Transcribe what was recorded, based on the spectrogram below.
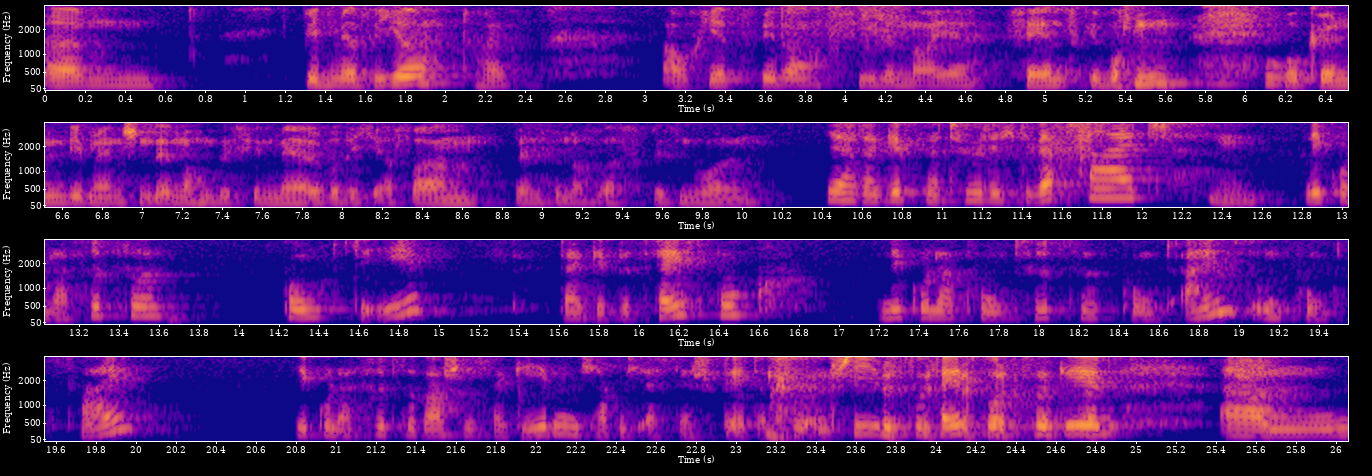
Ähm, ich bin mir sicher, du hast auch jetzt wieder viele neue Fans gewonnen. Wo können die Menschen denn noch ein bisschen mehr über dich erfahren, wenn sie noch was wissen wollen? Ja, da gibt es natürlich die Website mhm. nicolafritze.de. Da gibt es Facebook, nicola.fritze.1 und Punkt 2. Nicola Fritze war schon vergeben. Ich habe mich erst sehr spät dazu entschieden, zu Facebook zu gehen. Ähm,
